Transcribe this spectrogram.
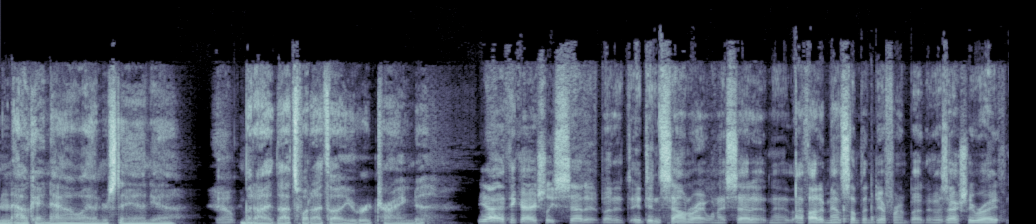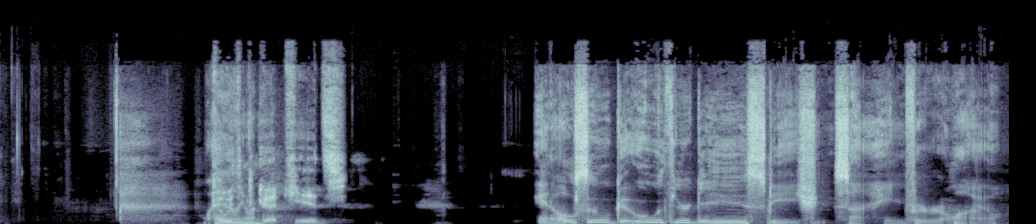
Okay, now I understand. Yeah, Yep. but I that's what I thought you were trying to. Yeah, I think I actually said it, but it, it didn't sound right when I said it, and I, I thought it meant something different, but it was actually right. Well, you want- kids. and also go with your gas station sign for a while.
